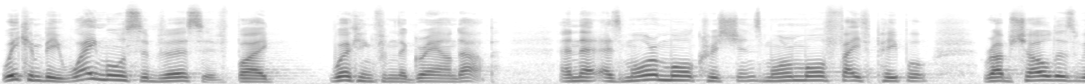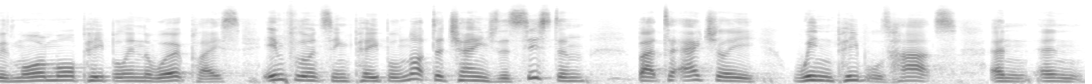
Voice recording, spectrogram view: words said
we can be way more subversive by working from the ground up. And that as more and more Christians, more and more faith people rub shoulders with more and more people in the workplace, influencing people not to change the system, but to actually win people's hearts and, and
